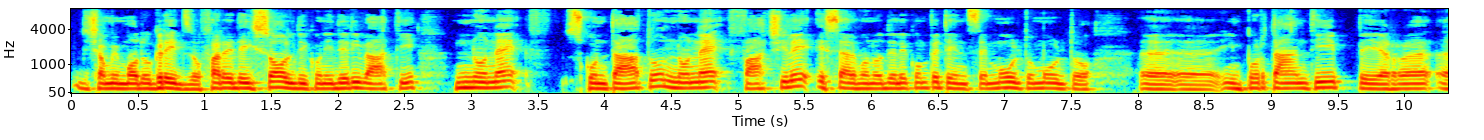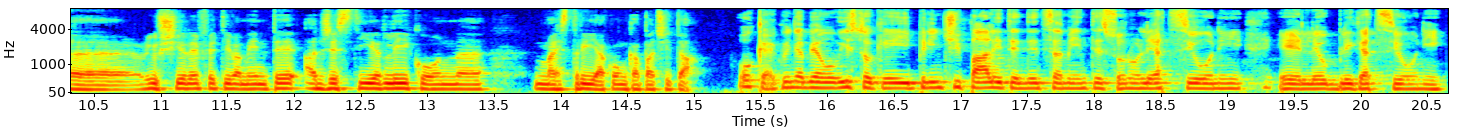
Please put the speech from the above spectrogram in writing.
diciamo in modo grezzo, fare dei soldi con i derivati non è scontato, non è facile e servono delle competenze molto molto eh, importanti per eh, riuscire effettivamente a gestirli con maestria, con capacità. Ok, quindi abbiamo visto che i principali tendenzialmente sono le azioni e le obbligazioni.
